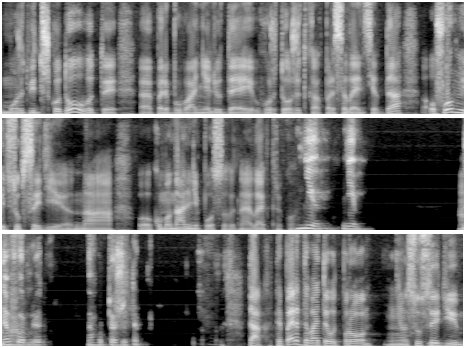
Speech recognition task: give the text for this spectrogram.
можуть відшкодовувати перебування людей в гуртожитках, переселенців, да? оформлюють субсидії на комунальні послуги, на електрику. Ні, ні, не Ага. оформлюють на гуртожиток. Так, тепер давайте от про субсидію.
